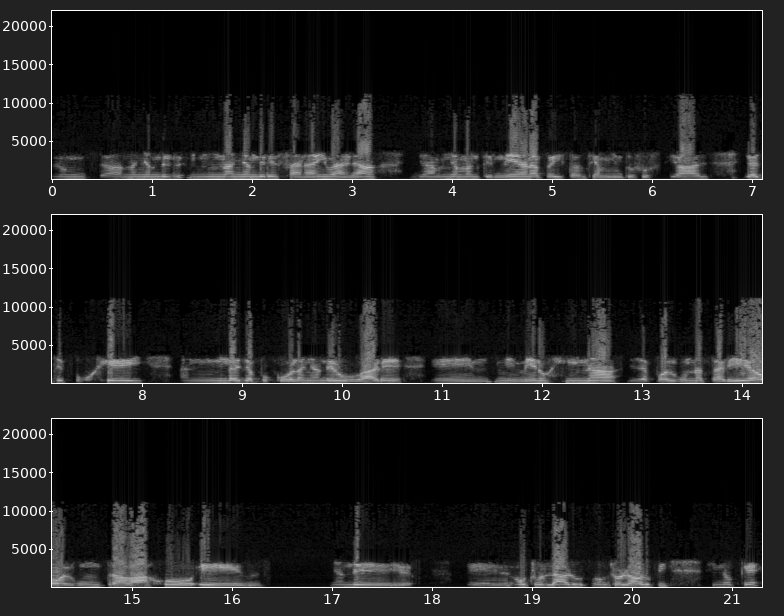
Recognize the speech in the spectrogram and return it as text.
lunta nañandere sana y vara ya mantener a distanciamiento social ya je pojei anila ya pocola ñandere uvare eh, ni menos hina ya por alguna tarea o algún trabajo eh, ñande eh, otro lado otro lado sino que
